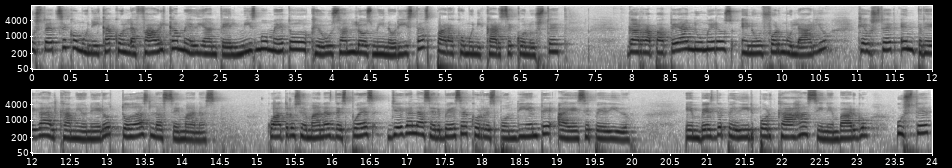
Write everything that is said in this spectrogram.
Usted se comunica con la fábrica mediante el mismo método que usan los minoristas para comunicarse con usted. Garrapatea números en un formulario que usted entrega al camionero todas las semanas. Cuatro semanas después llega la cerveza correspondiente a ese pedido. En vez de pedir por caja, sin embargo, usted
